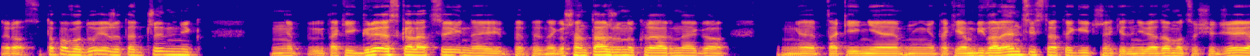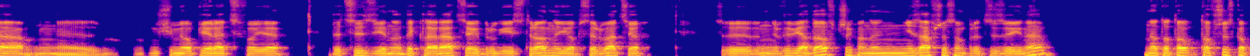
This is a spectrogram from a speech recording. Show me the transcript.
Rosji. To powoduje, że ten czynnik mm, takiej gry eskalacyjnej, pewnego szantażu nuklearnego, mm, takiej, nie, takiej ambiwalencji strategicznej, kiedy nie wiadomo, co się dzieje, musimy opierać swoje decyzje na deklaracjach drugiej strony i obserwacjach y, wywiadowczych. One nie zawsze są precyzyjne no to to, to wszystko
